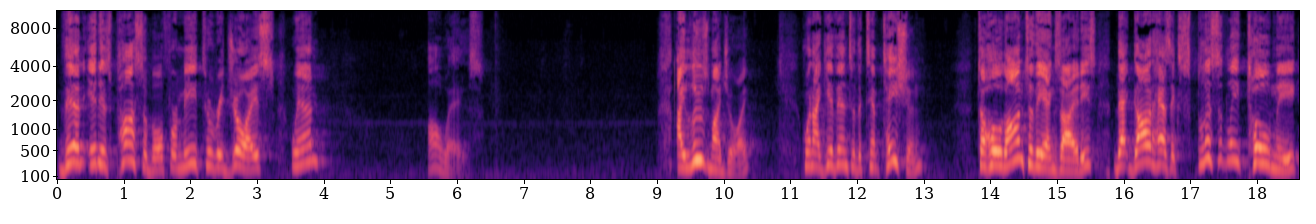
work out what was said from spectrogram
then it is possible for me to rejoice when? Always. I lose my joy when I give in to the temptation to hold on to the anxieties that God has explicitly told me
